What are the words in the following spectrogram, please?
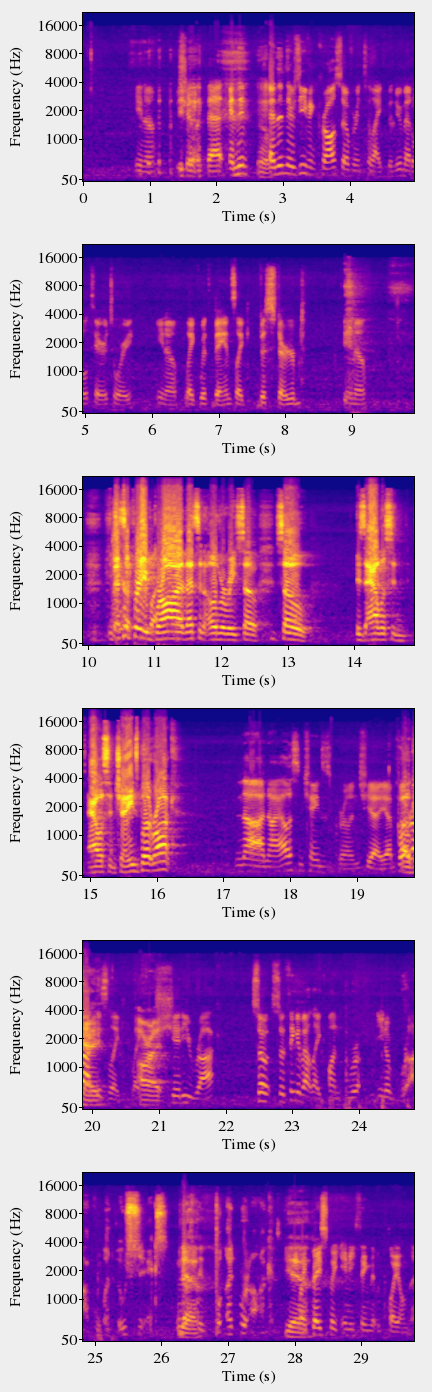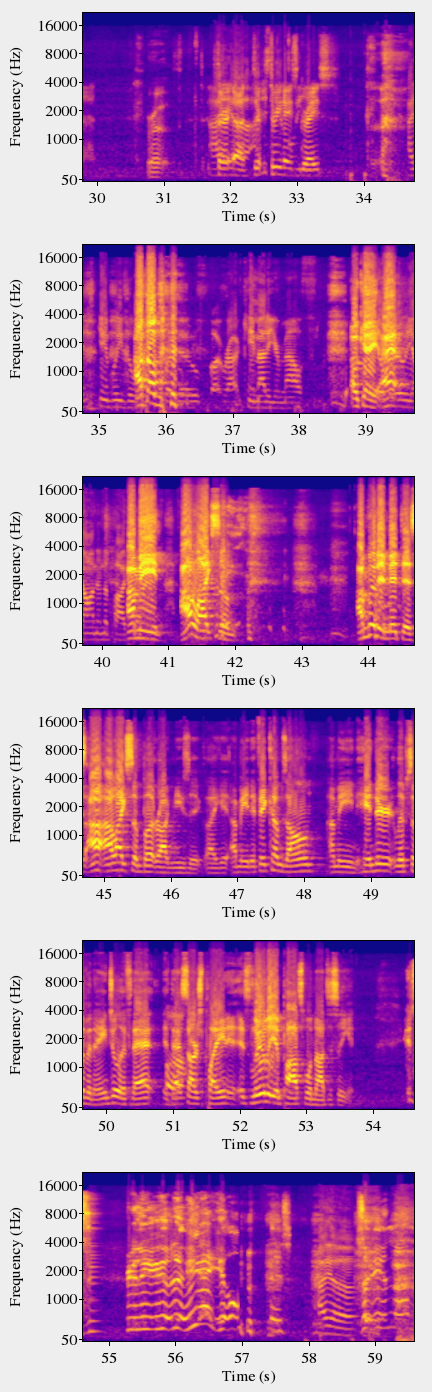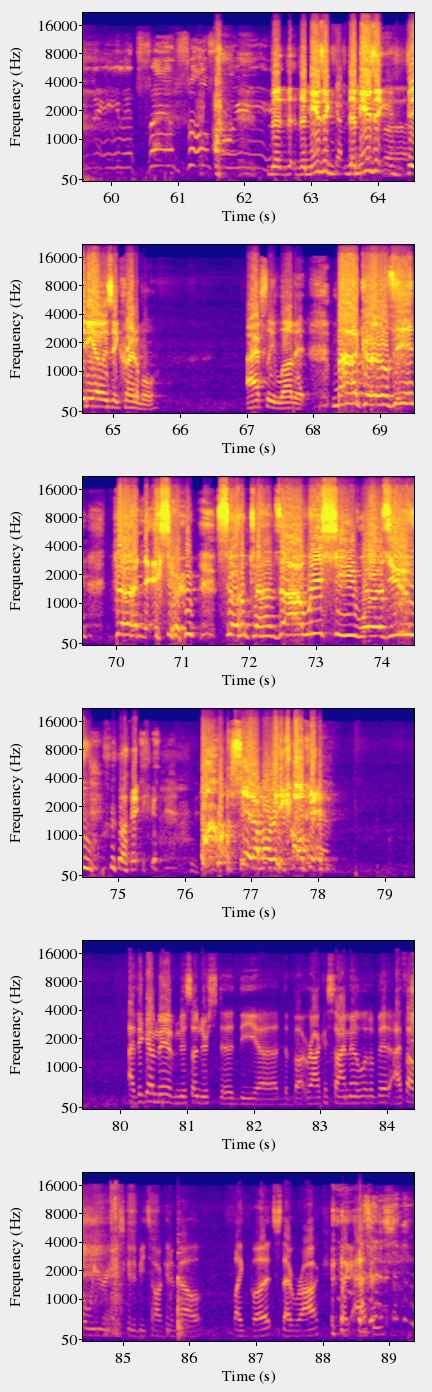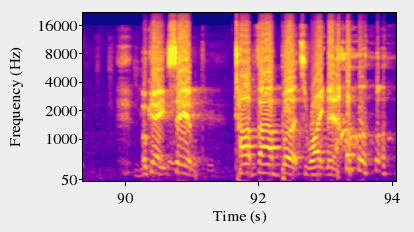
you know, shit Yeah. like that. And then Oh. and then there's even crossover into like the nu metal territory, you know, like with bands like Disturbed, you know. That's a pretty broad. That's an overreach. So so is Allison Alice in Chains butt rock? Nah, nah. Alice in Chains is grunge. Yeah, yeah. But rock is like like All right. shitty rock. So so think about like on you know Rock 106, Yeah. nothing but rock. Yeah. Like basically anything that would play on that. Bro. I, Thir- uh, uh, th- three days believe- grace. I just can't believe the I word thought- proto butt rock came out of your mouth Okay. so I, early on in the podcast. I mean, I like some. I'm going to admit this. I, I like some butt rock music. Like, I mean, if it comes on, I mean, Hinder, "Lips of an Angel." If that if Oh. that starts playing, it- it's literally impossible not to sing it. It's really gonna hit you. I uh, saying my name. It sounds so sweet. The the, the music the music Uh, video is incredible. I absolutely love it. My girl's in the next room. Sometimes I wish she was you. like, oh shit! I'm already coughing. I think I may have misunderstood the uh, the butt rock assignment a little bit. I thought we were just gonna be talking about like butts that rock, like asses. Okay, Sam. Top five butts right now.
